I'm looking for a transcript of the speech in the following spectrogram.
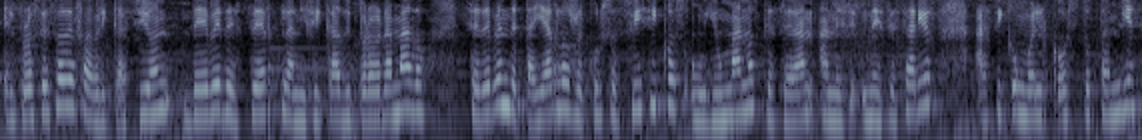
El proceso de fabricación debe de ser planificado y programado. Se deben detallar los recursos físicos y humanos que serán necesarios, así como el costo también.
